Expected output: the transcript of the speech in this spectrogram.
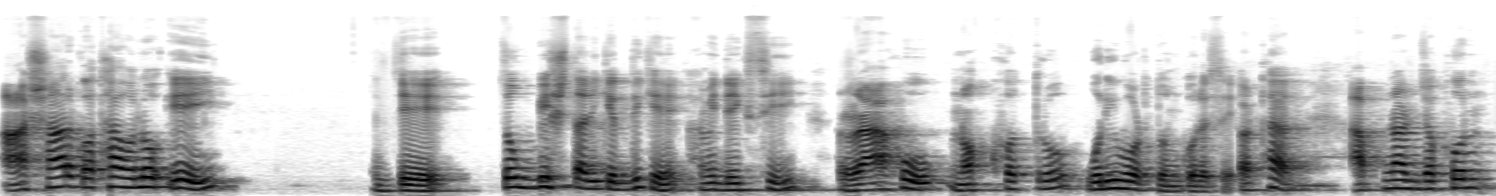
আসার কথা হলো এই যে চব্বিশ তারিখের দিকে আমি দেখছি রাহু নক্ষত্র পরিবর্তন করেছে। অর্থাৎ আপনার যখন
